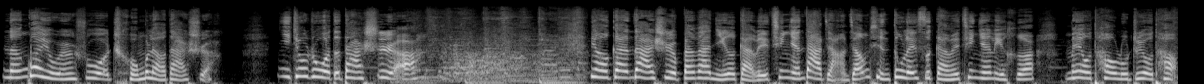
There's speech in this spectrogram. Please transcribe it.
难怪有人说我成不了大事，你就是我的大事啊！要干大事，颁发你一个敢为青年大奖，奖品杜蕾斯敢为青年礼盒，没有套路，只有套，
